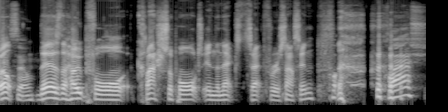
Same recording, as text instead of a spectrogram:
Well, so there's the hope for Clash support in the next set for Assassin. Clash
